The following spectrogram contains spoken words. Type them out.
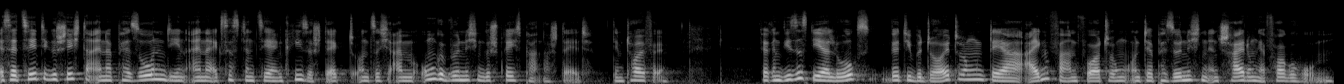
Es erzählt die Geschichte einer Person, die in einer existenziellen Krise steckt und sich einem ungewöhnlichen Gesprächspartner stellt, dem Teufel. Während dieses Dialogs wird die Bedeutung der Eigenverantwortung und der persönlichen Entscheidung hervorgehoben.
